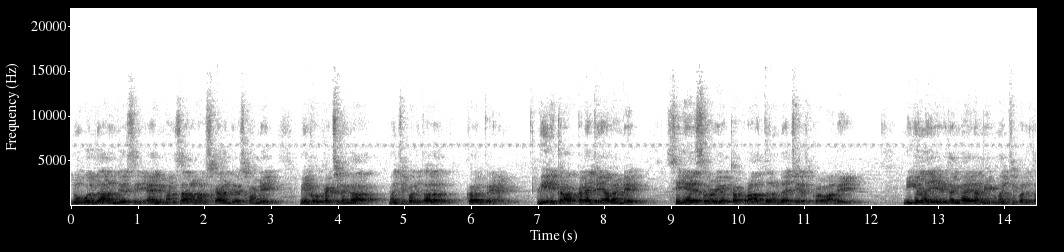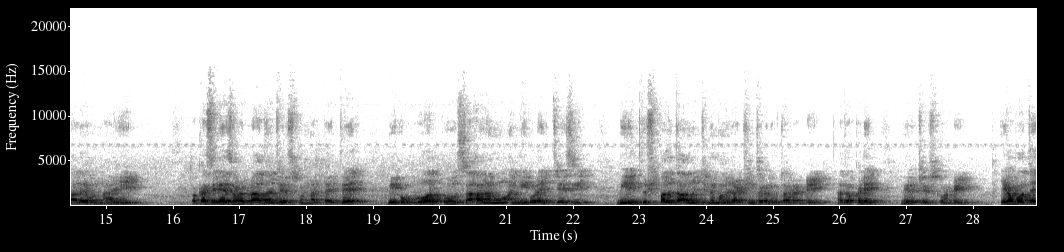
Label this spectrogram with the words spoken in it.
నువ్వులు దానం చేసి ఆయన్ని మనసారా నమస్కారం చేసుకోండి. మీకు ఖచ్చితంగా మంచి ఫలితాలు కలుగుతాయండి. మీరు ఇక్కడ ఒక్కటే చేయాలండి. శనేశ్వరుడు యొక్క ప్రార్థనలే చేసుకోవాలి. మిగిలిన ఏ విధంగా అయినా మీకు మంచి ఫలితాలే ఉన్నాయి. ఒక శనేశ్వరుడు ప్రార్థన చేసుకున్నట్టయితే మీకు ఓర్పు సహనము అన్నీ కూడా ఇచ్చేసి మీ దుష్ఫలితాల నుంచి మిమ్మల్ని రక్షించగలుగుతాడండి. అదొక్కటి మీరు చేసుకోండి. ఇకపోతే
